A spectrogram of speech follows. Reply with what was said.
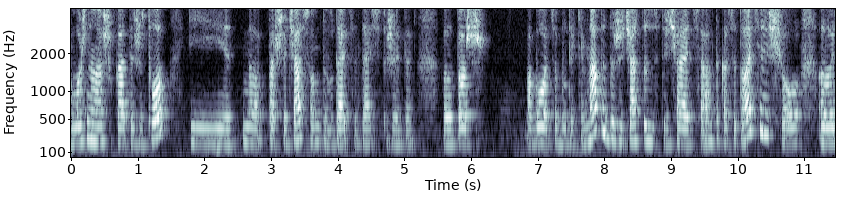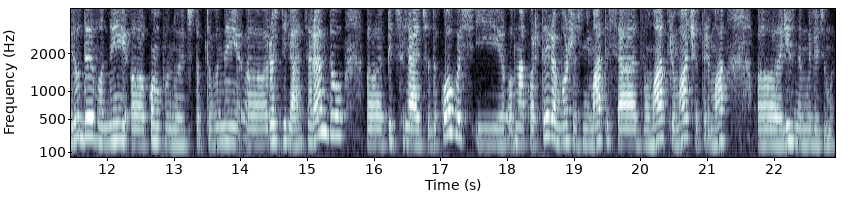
можна шукати житло, і на перший час вам доведеться десь жити. Е, тож, або це буде кімната. Дуже часто зустрічається така ситуація, що е, люди вони е, компонують, тобто вони е, розділяють оренду, підселяються до когось, і одна квартира може зніматися двома, трьома, чотирма різними людьми.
